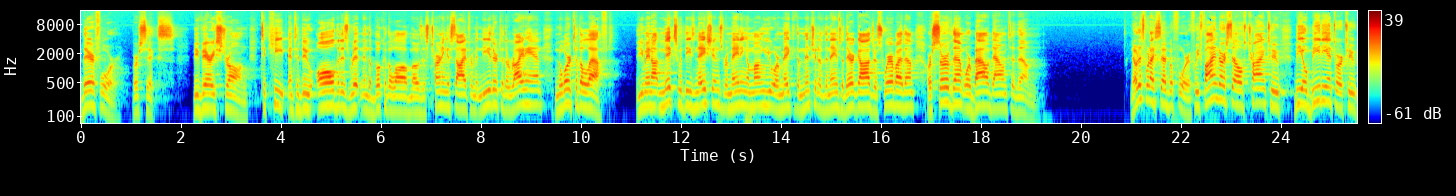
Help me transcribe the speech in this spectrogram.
therefore, verse 6, be very strong to keep and to do all that is written in the book of the law of Moses, turning aside from it neither to the right hand nor to the left that you may not mix with these nations remaining among you, or make the mention of the names of their gods, or swear by them, or serve them, or bow down to them. Notice what I said before. If we find ourselves trying to be obedient or to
